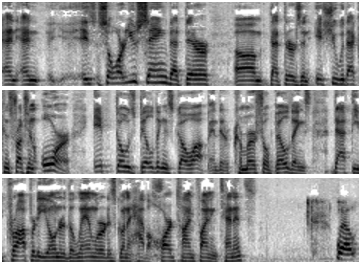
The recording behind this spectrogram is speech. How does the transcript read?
and and is, so, are you saying that there um, that there's an issue with that construction, or if those buildings go up and they're commercial buildings, that the property owner, the landlord, is going to have a hard time finding tenants? Well,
